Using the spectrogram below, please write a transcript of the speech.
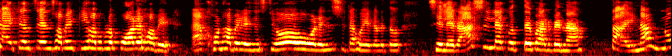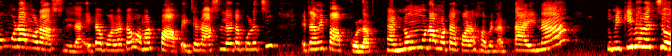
টাইটেল চেঞ্জ হবে, কি হবে, ওগুলো পরে হবে। এখন হবে রেজিস্ট্রি ও রেজিস্ট্রিটা হয়ে গেলে তো ছেলে রাসলীলা করতে পারবে না। তাই না? নোংরা নোংরামো রাসলীলা। এটা বলাটাও আমার পাপ। এই যে রাসলীলাটা বলেছি, এটা আমি পাপ করলাম। হ্যাঁ নোংরামোটা করা হবে না। তাই না? তুমি কি ভেবেছো?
